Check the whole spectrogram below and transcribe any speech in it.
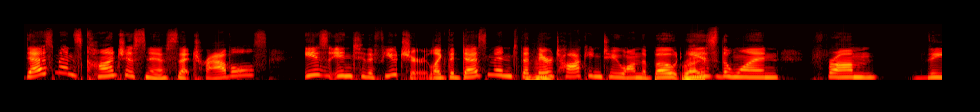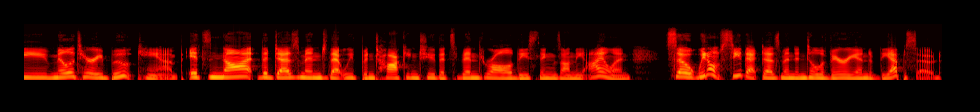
Desmond's consciousness that travels is into the future. Like the Desmond that mm-hmm. they're talking to on the boat right. is the one from the military boot camp. It's not the Desmond that we've been talking to that's been through all of these things on the island. So we don't see that Desmond until the very end of the episode.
